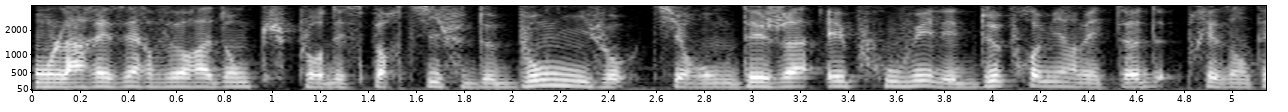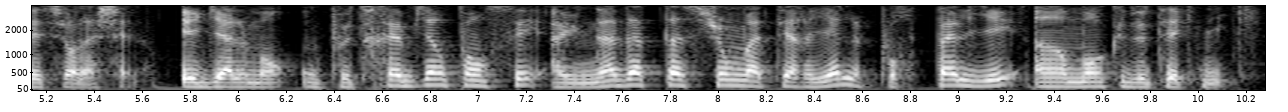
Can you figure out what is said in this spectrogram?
On la réservera donc pour des sportifs de bon niveau qui auront déjà éprouvé les deux premières méthodes présentées sur la chaîne. Également, on peut très bien penser à une adaptation matérielle pour pallier à un manque de technique.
